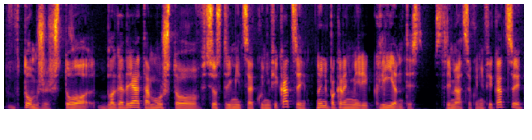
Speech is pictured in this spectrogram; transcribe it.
в том же, что благодаря тому, что все стремится к унификации, ну или, по крайней мере, клиенты стремятся к унификации,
